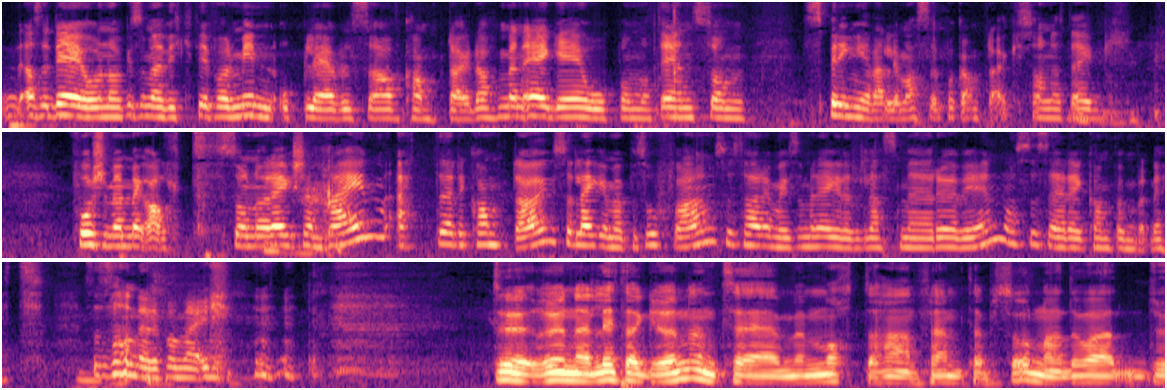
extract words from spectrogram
Altså, det er jo noe som er viktig for min opplevelse av kampdag, da. Men jeg er jo på en måte en som springer veldig masse på kampdag. Sånn at jeg får ikke med meg alt. Så når jeg kommer hjem etter kampdag, så legger jeg meg på sofaen, så tar jeg meg som regel et glass med rødvin, og så ser jeg kampen på nytt. Så sånn er det for meg. Du, Rune, litt av grunnen til vi måtte ha en femte episode nå, det var at du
